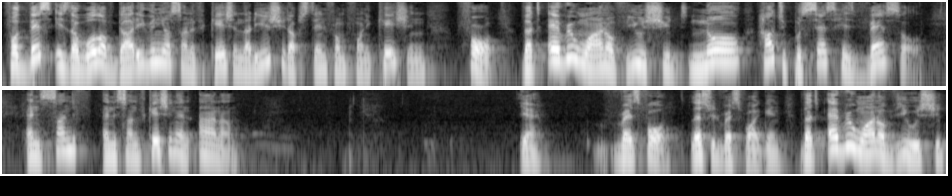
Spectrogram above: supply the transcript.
For this is the will of God, even your sanctification, that you should abstain from fornication, for that every one of you should know how to possess his vessel, and, sanctif- and sanctification and honor yeah. Verse 4. Let's read verse 4 again. That every one of you should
